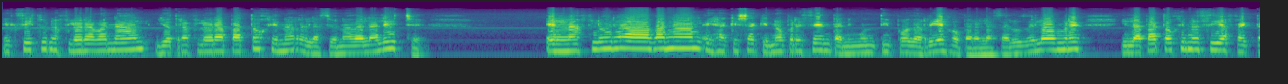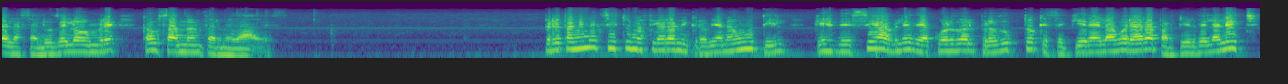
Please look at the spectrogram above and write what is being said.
existe una flora banal y otra flora patógena relacionada a la leche. En la flora banal es aquella que no presenta ningún tipo de riesgo para la salud del hombre y la patógena sí afecta a la salud del hombre causando enfermedades. Pero también existe una flora microbiana útil que es deseable de acuerdo al producto que se quiera elaborar a partir de la leche.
